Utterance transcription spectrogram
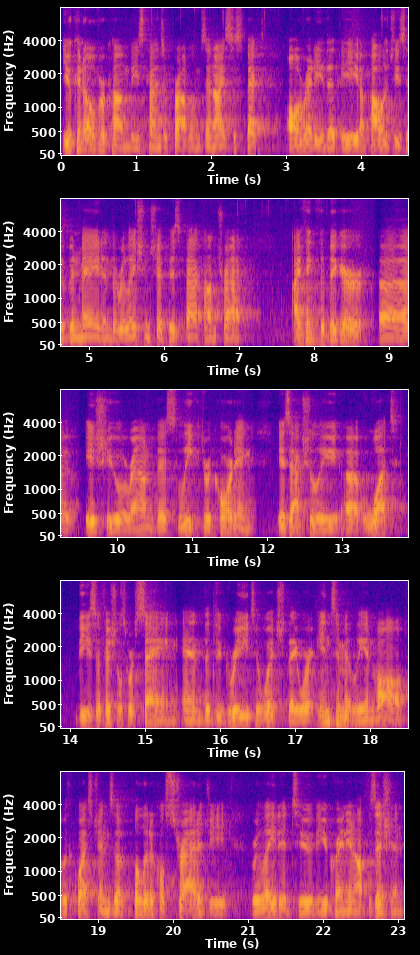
you can overcome these kinds of problems. And I suspect already that the apologies have been made and the relationship is back on track. I think the bigger uh, issue around this leaked recording is actually uh, what these officials were saying and the degree to which they were intimately involved with questions of political strategy related to the Ukrainian opposition.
